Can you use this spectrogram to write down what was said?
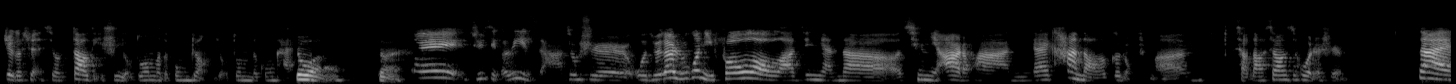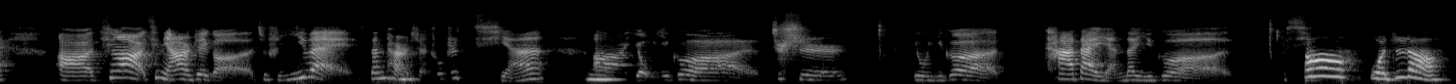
这个选秀到底是有多么的公正，有多么的公开。对对，因为举几个例子啊，就是我觉得如果你 follow 了今年的青你二的话，你应该看到了各种什么小道消息，或者是在啊、青二青年二这个就是一位 center 嗯。选出之前啊、嗯。有一个就是有一个他代言的一个戏哦，我知道，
